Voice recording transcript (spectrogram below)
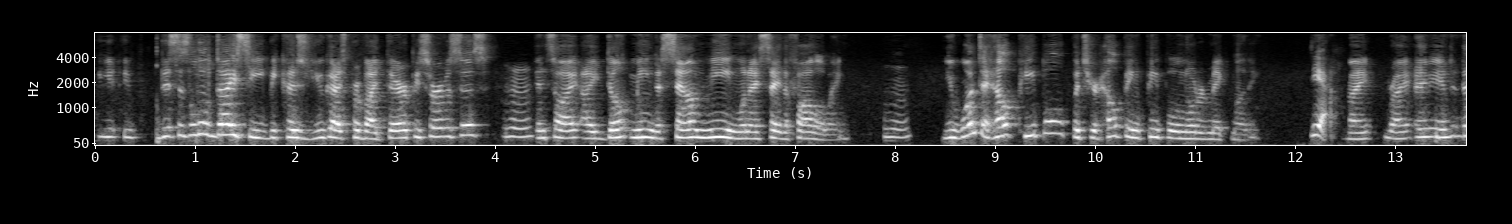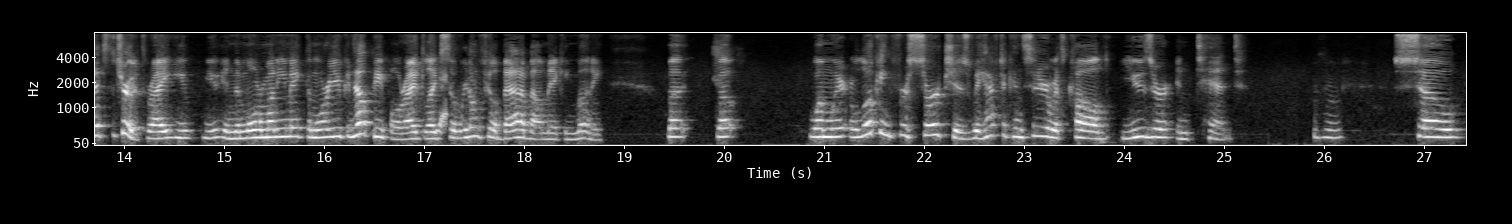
you, this is a little dicey because you guys provide therapy services, mm-hmm. and so I, I, don't mean to sound mean when I say the following. Mm-hmm. You want to help people, but you're helping people in order to make money. Yeah. Right. Right. I mean, that's the truth, right? You you and the more money you make, the more you can help people, right? Like, yeah. so we don't feel bad about making money, but but when we're looking for searches, we have to consider what's called user intent. Mm-hmm. So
